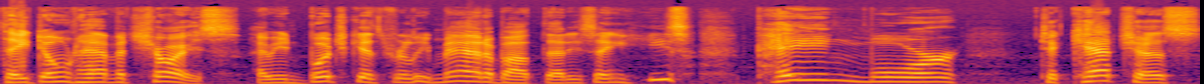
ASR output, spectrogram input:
They don't have a choice. I mean, Butch gets really mad about that. He's saying he's paying more to catch us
